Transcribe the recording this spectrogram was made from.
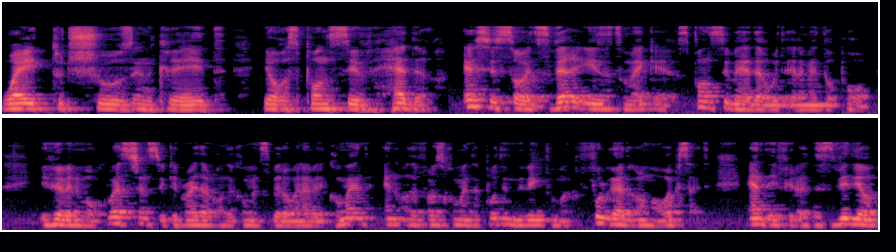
way to choose and create your responsive header. As you saw, it's very easy to make a responsive header with Elementor Pro. If you have any more questions, you can write them on the comments below Whenever you comment. And on the first comment, I put in the link to my full guide on my website. And if you like this video,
